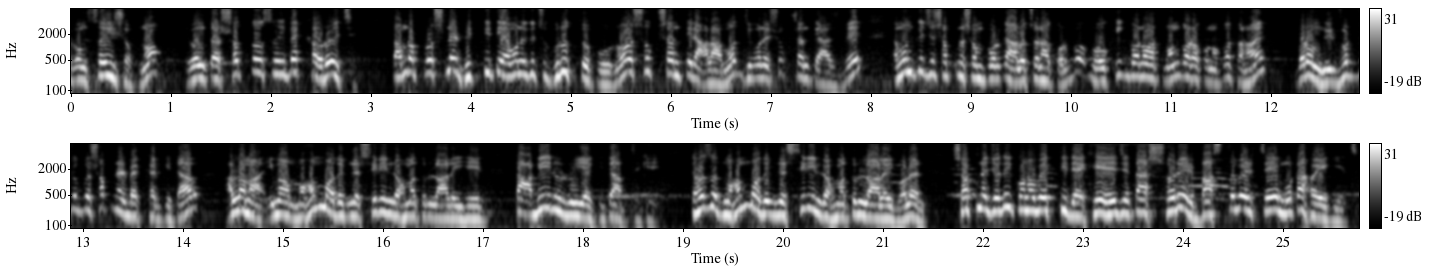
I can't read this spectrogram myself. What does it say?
এবং সহি স্বপ্ন এবং তার সত্য সহি ব্যাখ্যাও রয়েছে। তো আমরা প্রশ্নের ভিত্তিতে এমন কিছু গুরুত্বপূর্ণ সুখ শান্তির আলামত, জীবনে সুখ শান্তি আসবে, এমন কিছু স্বপ্ন সম্পর্কে আলোচনা করব। মৌখিক বনওয়াট মন করা কোনো কথা নয়, বরং নির্ভরযোগ্য স্বপ্নের ব্যাখ্যার কিতাব আল্লামা ইমাম মোহাম্মদ ইবনে সিরিন রহমাতুল্লাহ আলহির তাবির রুইয়া কিতাব থেকে। হজরত মোহাম্মদ ইবনে সিরিন রহমাতুল্লাহ আলাই বলেন, স্বপ্নে যদি কোনো ব্যক্তি দেখে যে তার শরীর বাস্তবের চেয়ে মোটা হয়ে গিয়েছে,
